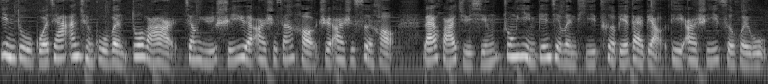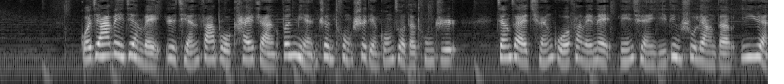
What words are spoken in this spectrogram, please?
印度国家安全顾问多瓦尔将于十一月二十三号至二十四号来华举行中印边界问题特别代表第二十一次会晤。国家卫健委日前发布开展分娩镇痛试点工作的通知。将在全国范围内遴选一定数量的医院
